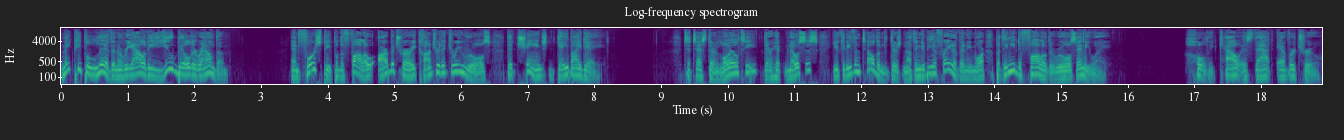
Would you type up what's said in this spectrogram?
Make people live in a reality you build around them. And force people to follow arbitrary contradictory rules that change day by day. To test their loyalty, their hypnosis, you could even tell them that there's nothing to be afraid of anymore, but they need to follow the rules anyway. Holy cow, is that ever true?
